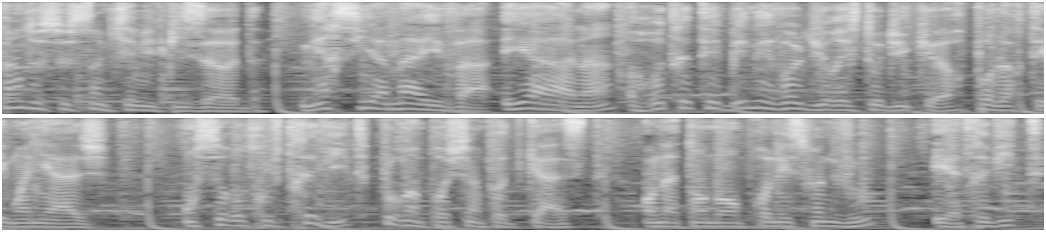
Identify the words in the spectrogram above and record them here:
Fin de ce cinquième épisode. Merci à Maëva et à Alain, retraités bénévoles du Resto du Cœur, pour leur témoignage. On se retrouve très vite pour un prochain podcast. En attendant, prenez soin de vous et à très vite.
